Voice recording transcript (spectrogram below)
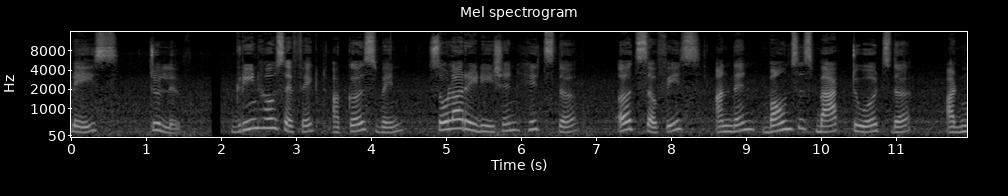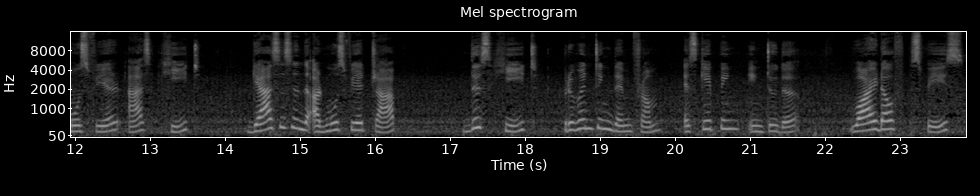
place to live. Greenhouse effect occurs when solar radiation hits the Earth's surface and then bounces back towards the atmosphere as heat. Gases in the atmosphere trap this heat, preventing them from escaping into the void of space.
